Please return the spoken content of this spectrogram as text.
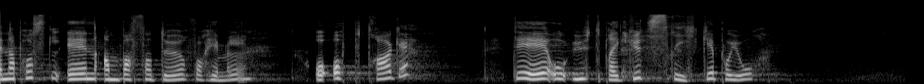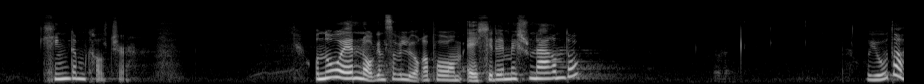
En apostel er en ambassadør for himmelen. Og oppdraget det er å utbre Guds rike på jord. Kingdom culture. Og Nå er det noen som vil lure på om er ikke det misjonæren, da? Og jo da,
